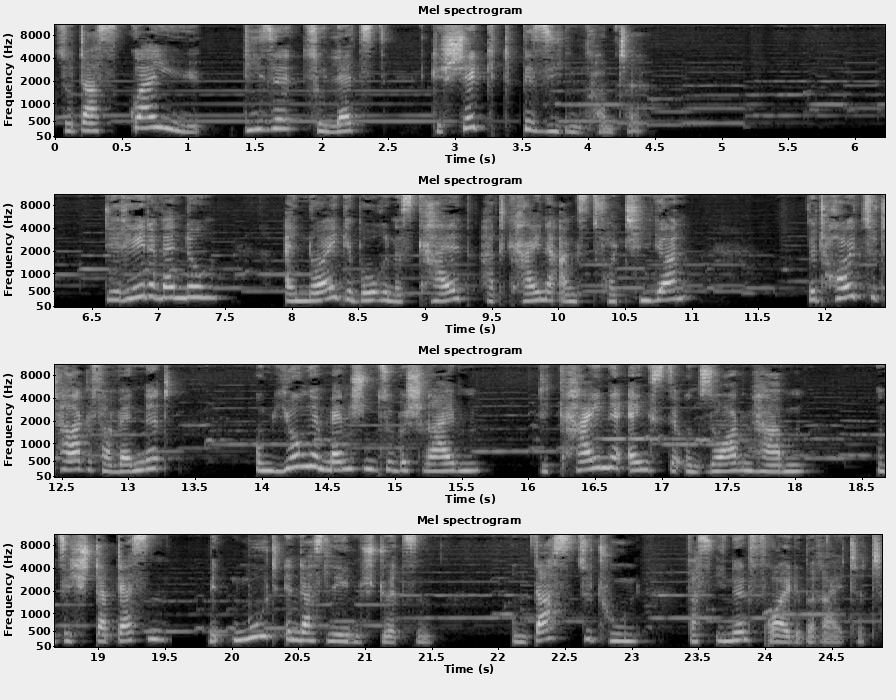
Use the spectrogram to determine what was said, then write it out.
so dass Guan Yu diese zuletzt geschickt besiegen konnte. Die Redewendung ein neugeborenes Kalb hat keine Angst vor Tigern wird heutzutage verwendet, um junge Menschen zu beschreiben, die keine Ängste und Sorgen haben und sich stattdessen mit Mut in das Leben stürzen, um das zu tun, was ihnen Freude bereitet.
